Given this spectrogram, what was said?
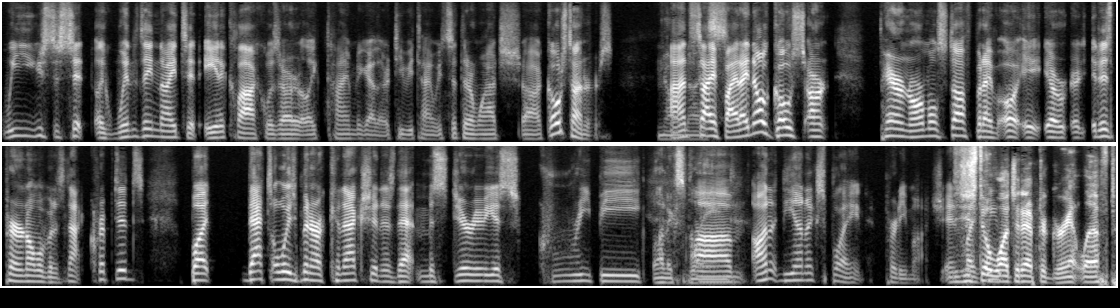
we used to sit like Wednesday nights at eight o'clock was our like time together, TV time. We sit there and watch uh, Ghost Hunters No, on nice. sci-fi. And I know ghosts aren't paranormal stuff, but I've oh, it, it is paranormal, but it's not cryptids. But that's always been our connection is that mysterious, creepy, Unexplained. um, un- the unexplained, pretty much. And Did you like, still we- watch it after Grant left?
